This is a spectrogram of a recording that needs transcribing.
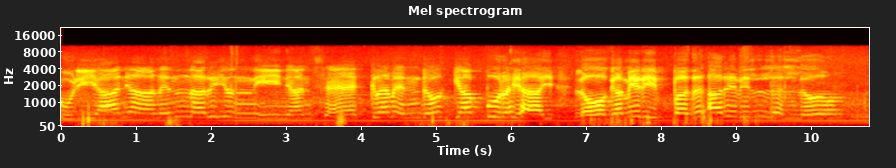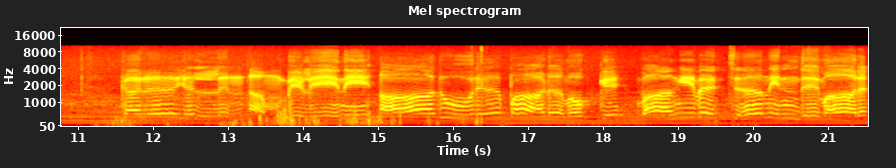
കുഴിയാനാണെന്നറിയുന്നീ ഞാൻ. സാക്രമെന്റൊക്കെ അപ്പുറയായി ലോകമെരിപ്പത് അറിവില്ലല്ലോ. കരയല്ലൻ അമ്പിളി നീ ആദൂര പാടമൊക്കെ വാങ്ങിവെച്ച നിന്റെ മാരൻ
